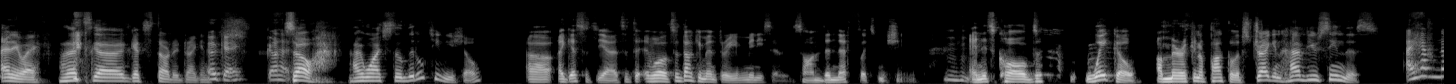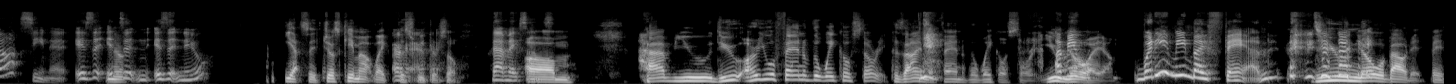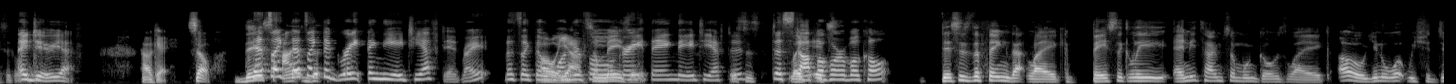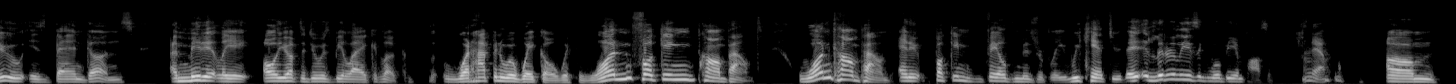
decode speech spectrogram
Anyway, let's uh, get started, Dragon. Okay, go ahead. So I watched a little TV show. Uh, I guess it's yeah, it's a, well, it's a documentary miniseries on the Netflix machine, Mhm. and it's called Waco: American Apocalypse. Dragon, have you seen this? I have not seen it. Is it is No. it is it new? Yes, it just came out like this Okay, week or so. That makes sense. Um, have you? Do you? Are you a fan of the Waco story? Because I'm a fan of the Waco story. You I mean, know I am. what do you mean by fan? Do you know about it? Basically, I do, yeah. Okay, so this that's like I- that's like the- the great thing the ATF did, right? That's like the Oh, wonderful amazing. great thing the ATF did is- to like, stop a horrible cult. this is the thing that like basically anytime someone goes like oh you know what we should do is ban guns immediately all you have to do is be like look what happened with waco with one fucking compound one compound and it fucking failed miserably we can't do it, it literally is it will be impossible Yeah. um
